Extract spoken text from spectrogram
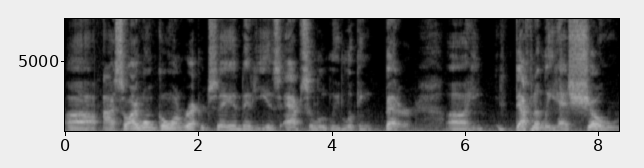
Uh, I, so I won't go on record saying that he is absolutely looking better. Uh, he definitely has showed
